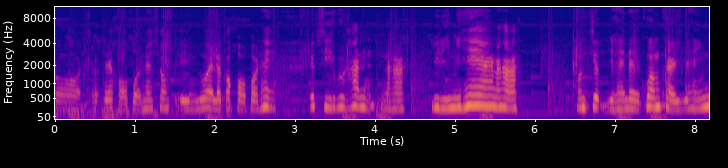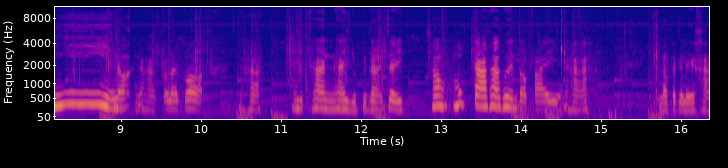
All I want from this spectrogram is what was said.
ก็ได้ขอพรให้ช่องตัวเองด้วย แล้วก็ขอพรให้ FC ทุกท่านนะคะอยู่ดีมีแห้งนะคะ ความเจ็บอย่าให้ได้ความไข่อย่าให้มีเนาะนะคะก็แล้วก็นะคะให้ทุกท่านนะคะอยู่เป็นกำลังใจช่องมุกตาพาเพลินต่อไปนะคะ เราไปกันเลยค่ะ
